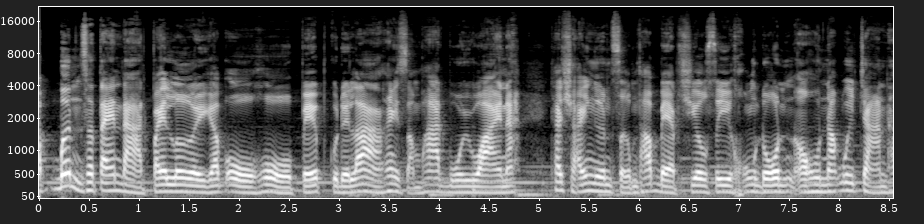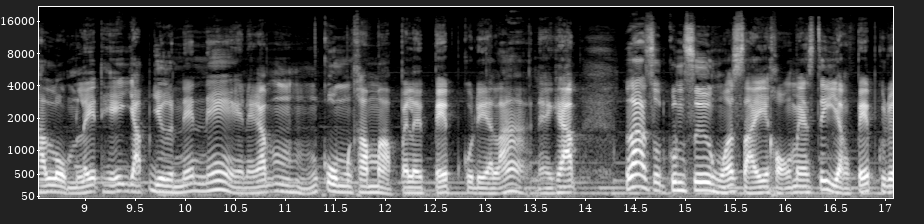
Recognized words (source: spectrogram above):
ับเบิลสแตนดาร์ดไปเลยครับ โอ้โห เป๊ปกูเดล่าให้สัมภาษณ์โวยวายนะ ถ้าใช้เงินเสริมทัพแบบเชลซีคงโดน เอานักวิจารณ์ถล่มเละเทะยับเยินแน่ๆนะครับอือหือกลุ่มขมับไปเลยเป๊ปกูเดล่านะครับล่าสุดกุนซือหัวใสของแมนสตี้อย่างเป๊ปกูเด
